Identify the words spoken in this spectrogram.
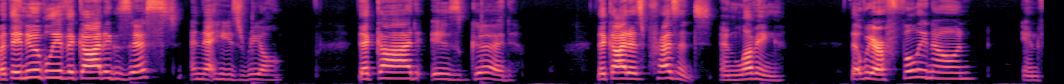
But they knew and believed that God exists and that He's real, that God is good, that God is present and loving, that we are fully known and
